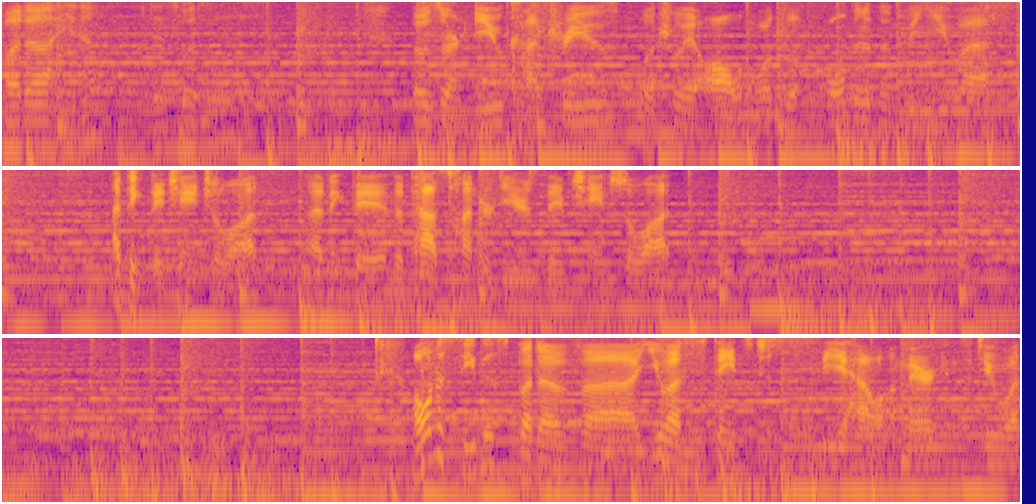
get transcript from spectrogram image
But uh, you know, it is what it is. Those are new countries, literally all older, older than the U.S. I think they change a lot. I think they, the past hundred years, they've changed a lot. I want to see this, but of uh, U.S. states, just to see how Americans do what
